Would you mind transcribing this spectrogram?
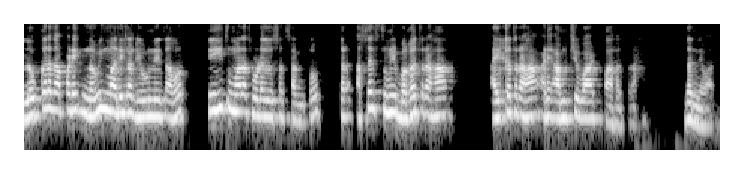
लवकरच आपण एक नवीन मालिका घेऊन येत आहोत. तेही तुम्हाला थोड्या दिवसात सांगतो. तर असेच तुम्ही बघत राहा ऐकत राहा आणि आमची वाट पाहत राहा. धन्यवाद.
